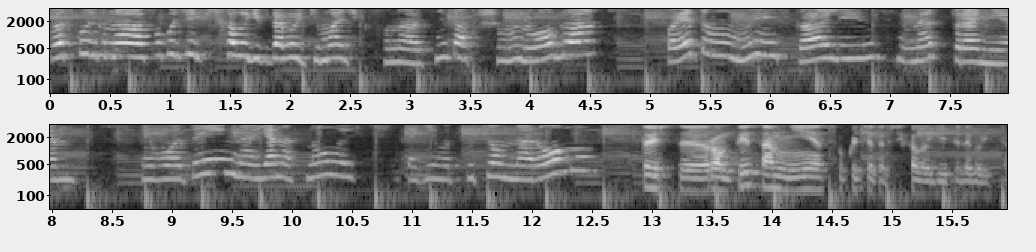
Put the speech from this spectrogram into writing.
Поскольку на факультете психологии и педагогики мальчиков у нас не так уж и много, поэтому мы искали на стороне. И вот, и я наткнулась таким вот путем на Рому. То есть, э, Ром, ты сам не с факультета психологии и педагогики.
